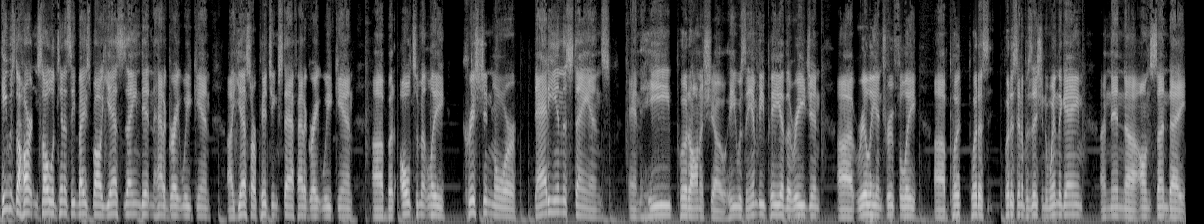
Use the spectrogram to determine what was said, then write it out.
he was the heart and soul of Tennessee baseball. Yes, Zane Denton had a great weekend. Uh, yes, our pitching staff had a great weekend. Uh, but ultimately, Christian Moore, daddy in the stands, and he put on a show. He was the MVP of the region uh, really and truthfully uh, put put us put us in a position to win the game. And then uh, on Sunday,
